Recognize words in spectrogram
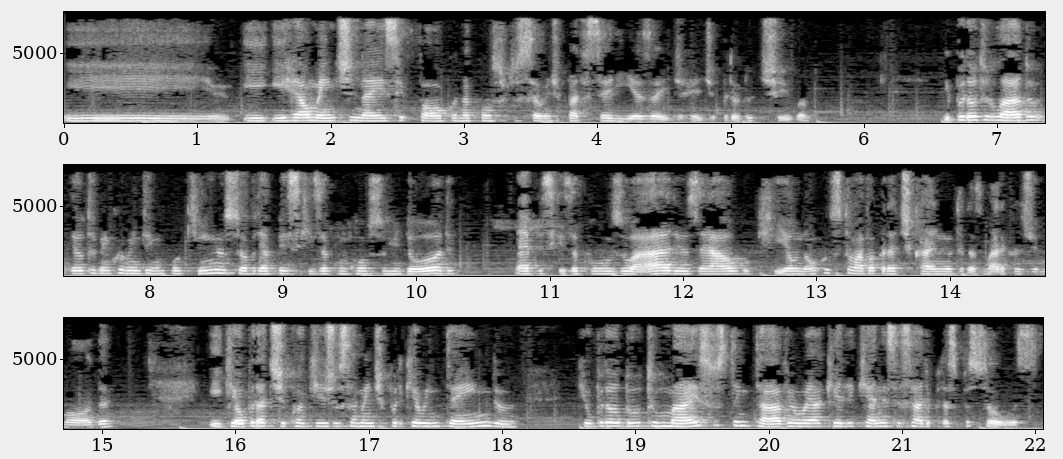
E, e, e, realmente né, esse foco na construção de parcerias aí de rede produtiva. E por outro lado, eu também comentei um pouquinho sobre a pesquisa com o consumidor, né, pesquisa com usuários, é algo que eu não costumava praticar em outras marcas de moda e que eu pratico aqui justamente porque eu entendo que o produto mais sustentável é aquele que é necessário para as pessoas,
